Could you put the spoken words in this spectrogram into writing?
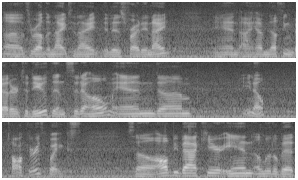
uh, throughout the night tonight. It is Friday night, and I have nothing better to do than sit at home and, um, you know, talk earthquakes. So I'll be back here in a little bit.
